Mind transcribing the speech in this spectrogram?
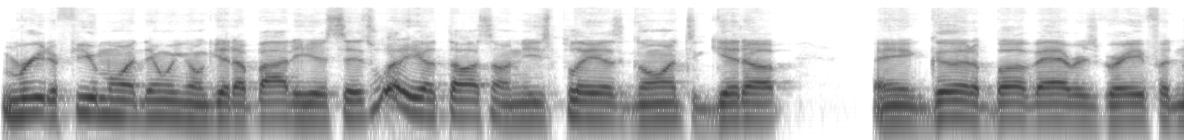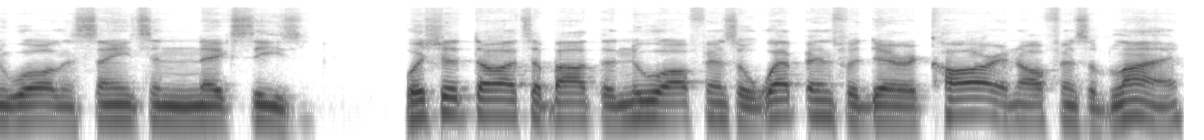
Read a few more, then we're gonna get up out of here. It says, what are your thoughts on these players going to get up a good above average grade for New Orleans Saints in the next season? What's your thoughts about the new offensive weapons for Derek Carr and offensive line?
